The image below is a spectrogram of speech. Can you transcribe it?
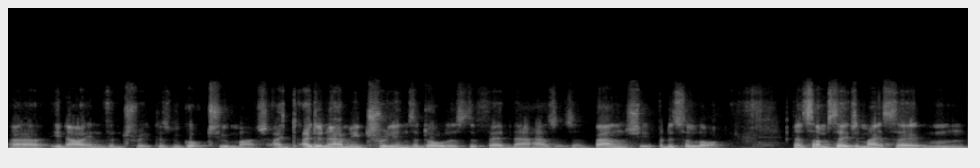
uh, in our inventory because we've got too much. I, I don't know how many trillions of dollars the Fed now has on its balance sheet, but it's a lot. And some stage it might say, hmm,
